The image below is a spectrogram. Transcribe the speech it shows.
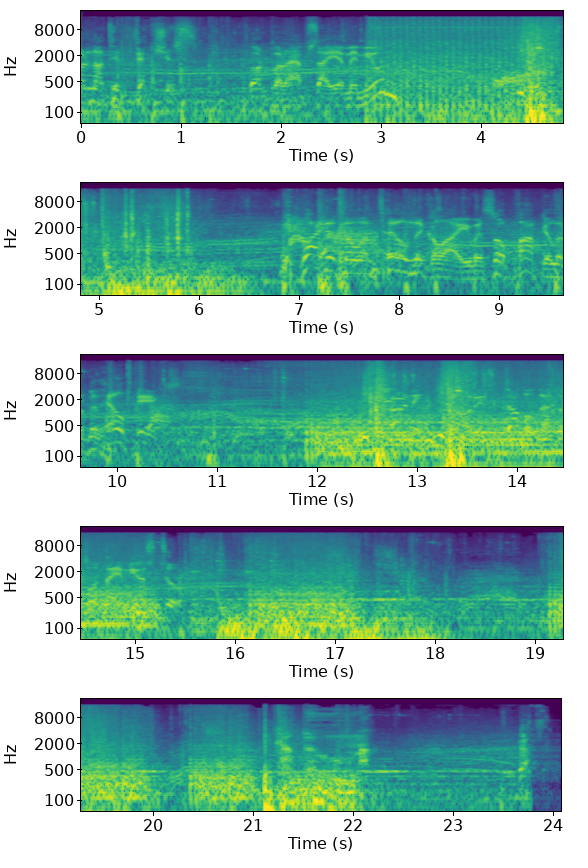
are not infectious. Or perhaps I am immune? Why did no one tell Nikolai he was so popular with hell pigs? Earning food is double that of what I am used to. Kaboom.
